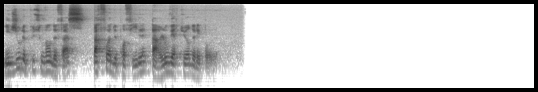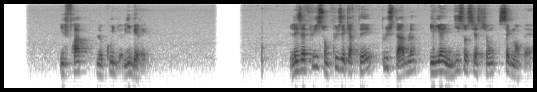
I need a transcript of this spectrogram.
Il joue le plus souvent de face, parfois de profil, par l'ouverture de l'épaule. Il frappe le coude libéré. Les appuis sont plus écartés, plus stables, il y a une dissociation segmentaire.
